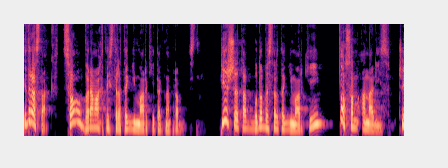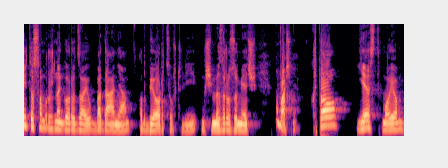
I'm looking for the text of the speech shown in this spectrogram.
I teraz tak, co w ramach tej strategii marki tak naprawdę jest? Pierwszy etap budowy strategii marki to są analizy, czyli to są różnego rodzaju badania odbiorców, czyli musimy zrozumieć, no właśnie, kto jest moją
